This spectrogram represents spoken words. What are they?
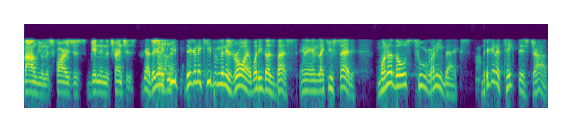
volume as far as just getting in the trenches. Yeah, they're gonna Someone keep they're gonna keep him in his role at what he does best. And and like you said, one of those two running backs, they're gonna take this job.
